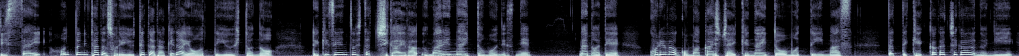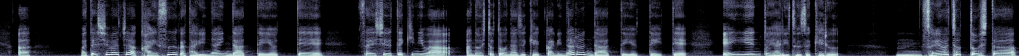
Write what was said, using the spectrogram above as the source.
実際本当にただそれ言ってただけだよっていう人の歴然とした違いは生まれないと思うんですね。なので、これはごまかしちゃいけないと思っています。だって結果が違うのに、あ、私はじゃあ回数が足りないんだって言って、最終的にはあの人と同じ結果になるんだって言っていて、延々とやり続ける。うん、それはちょっとした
